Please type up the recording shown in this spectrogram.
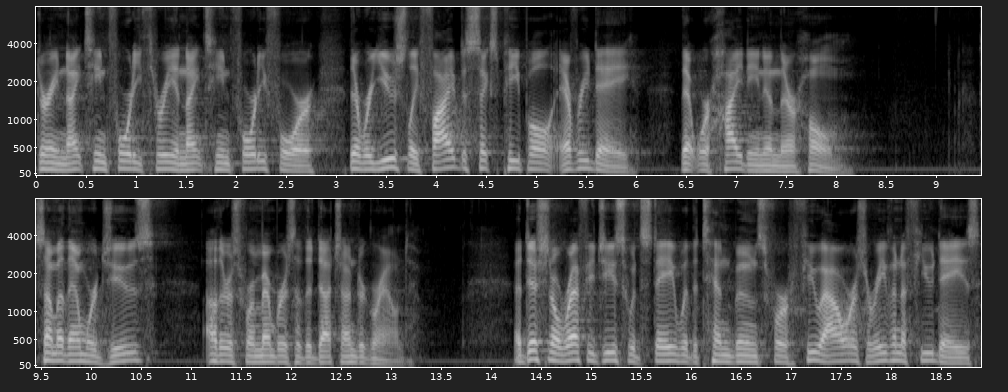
During 1943 and 1944, there were usually five to six people every day that were hiding in their home. Some of them were Jews, others were members of the Dutch underground. Additional refugees would stay with the Ten Booms for a few hours or even a few days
